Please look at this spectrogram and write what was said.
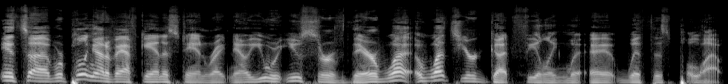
It's uh, we're pulling out of Afghanistan right now. You were you served there. What what's your gut feeling with, uh, with this pullout?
